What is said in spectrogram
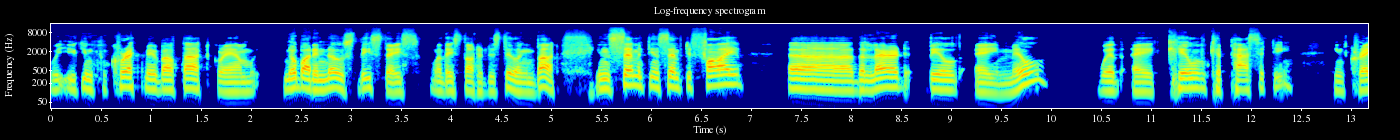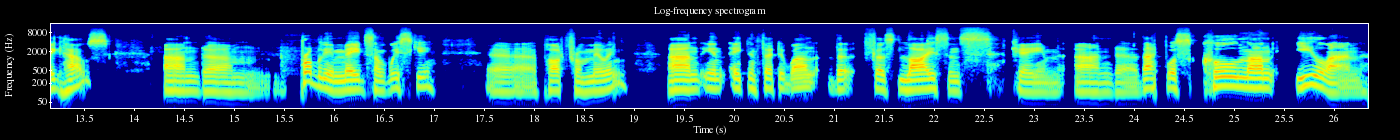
You can correct me about that, Graham. Nobody knows these days when they started distilling, but in 1775, uh, the Laird built a mill with a kiln capacity in Craighouse and um, probably made some whiskey uh, apart from milling. And in 1831, the first license came, and uh, that was Culnan Elan.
